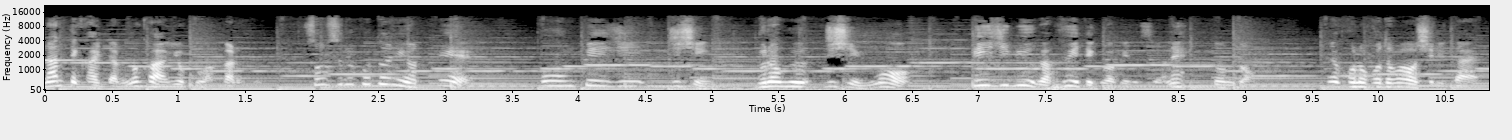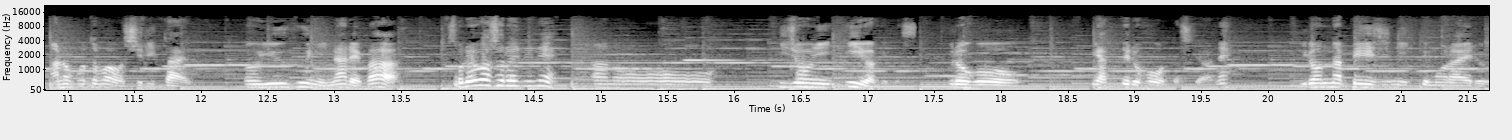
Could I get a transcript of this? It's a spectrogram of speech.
何て書いてあるのかよくわかる。そうすることによって、ホームページ自身、ブログ自身も、ページビューが増えていくわけですよね、どんどん。で、この言葉を知りたい、あの言葉を知りたい、という風になれば、それはそれでね、あのー、非常にいいわけです。ブログをやってる方としてはね、いろんなページに行ってもらえる。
